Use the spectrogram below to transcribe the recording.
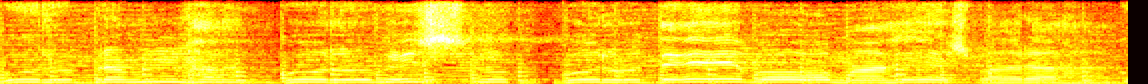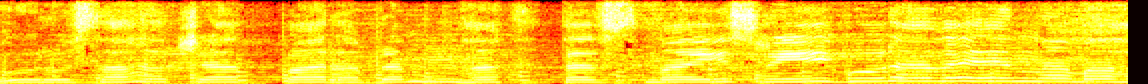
గురు బ్రహ్మ గురు విష్ణు గురుదేవో మహేశ్వర గురు సాక్షాత్ పరబ్రహ్మ తస్మై శ్రీ గురవే నమః.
